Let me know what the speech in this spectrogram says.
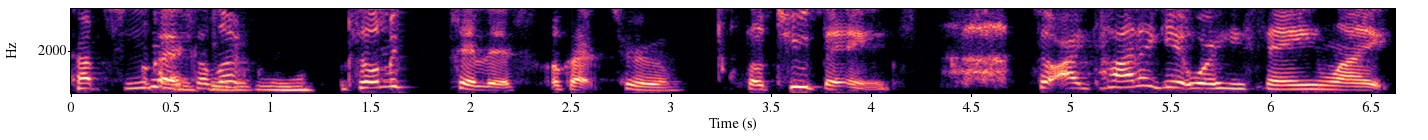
Stop cheating. Okay, so let- So let me say this. Okay. true. So two things. So I kind of get where he's saying like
